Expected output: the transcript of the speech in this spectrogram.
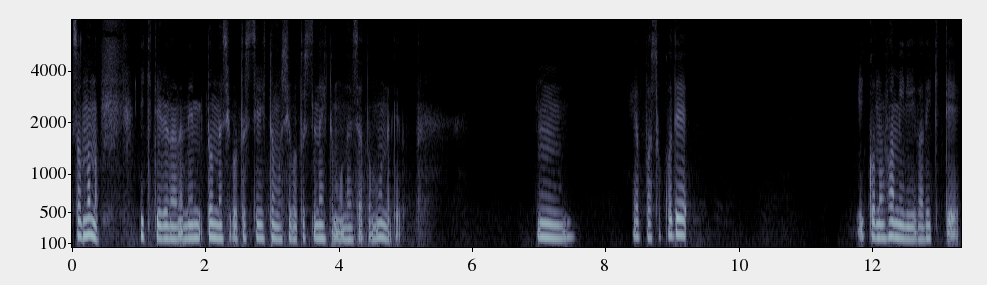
そんなの生きてるならね、どんな仕事してる人も仕事してない人も同じだと思うんだけど。うん。やっぱそこで、一個のファミリーができて、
